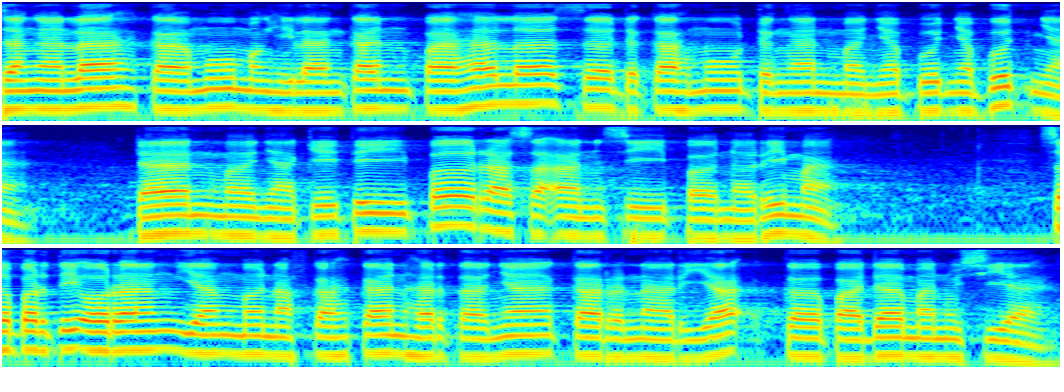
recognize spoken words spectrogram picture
Janganlah kamu menghilangkan pahala sedekahmu dengan menyebut-nyebutnya dan menyakiti perasaan si penerima. Seperti orang yang menafkahkan hartanya karena riak kepada manusia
